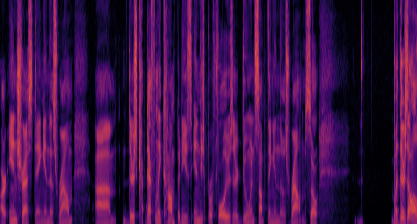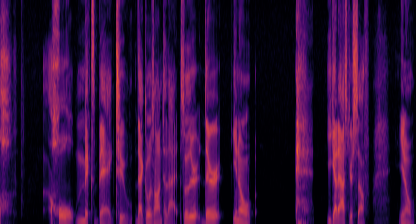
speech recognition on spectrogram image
are interesting in this realm um, there's definitely companies in these portfolios that are doing something in those realms. So, but there's all a whole mixed bag too that goes on to that. So there, there, you know, you got to ask yourself, you know,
